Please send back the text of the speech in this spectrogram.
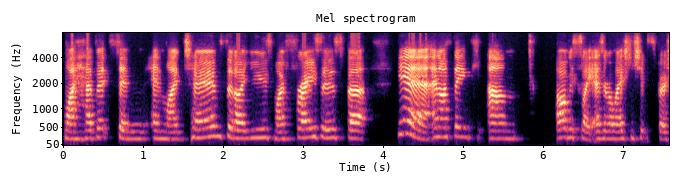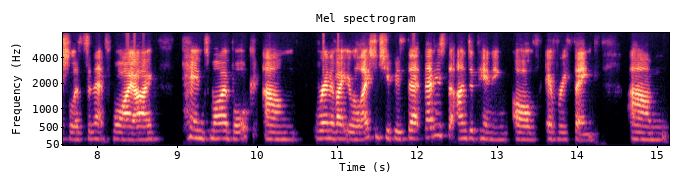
my habits and and my terms that I use, my phrases. But yeah, and I think um, obviously as a relationship specialist, and that's why I penned my book. Um, renovate your relationship is that that is the underpinning of everything. Um,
